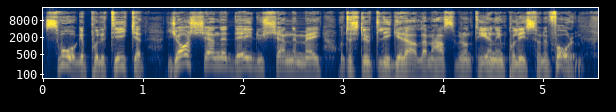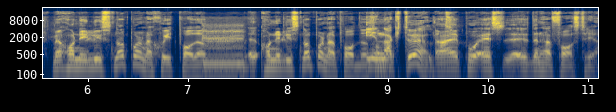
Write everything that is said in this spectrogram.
svågerpolitiken. Jag känner dig, du känner mig och till slut ligger alla med Hasse Brontén i en polisuniform. Men har ni lyssnat på den här skitpodden? Eh, Har ni lyssnat på den här podden? som- Inaktuellt. Nej, på S, eh, den här fas 3.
